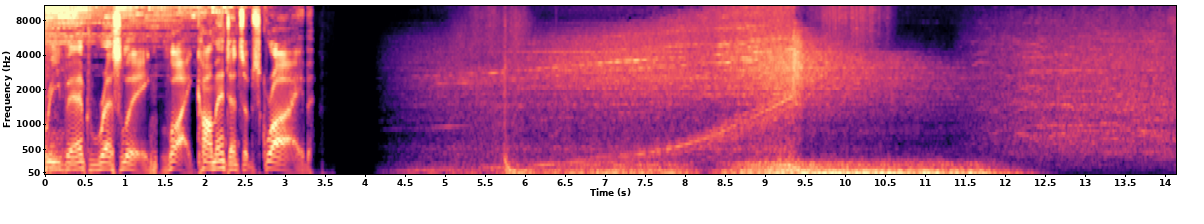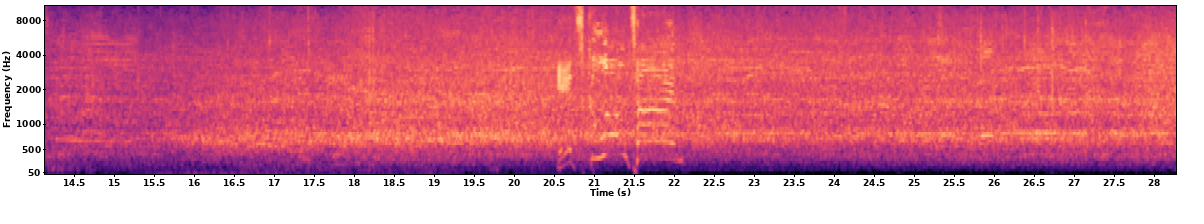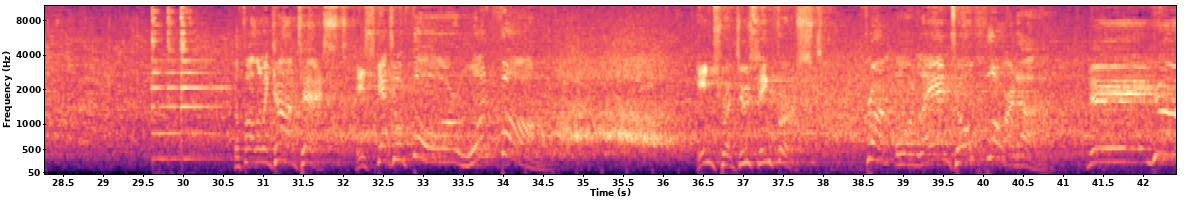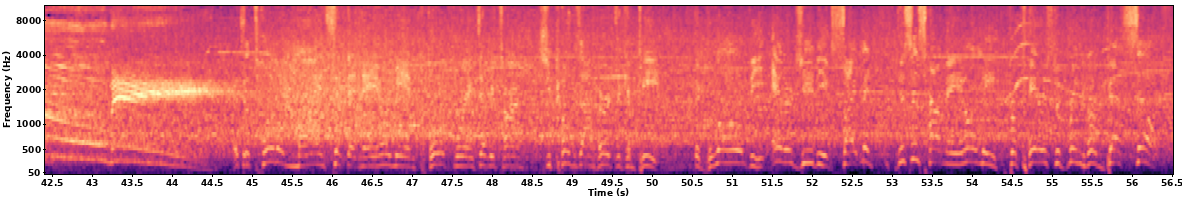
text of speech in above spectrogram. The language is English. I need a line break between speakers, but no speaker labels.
Revamped Wrestling. Like, comment, and subscribe.
Introducing first, from Orlando, Florida, Naomi!
It's a total mindset that Naomi incorporates every time she comes out here to compete. The glow, the energy, the excitement. This is how Naomi prepares to bring her best self.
